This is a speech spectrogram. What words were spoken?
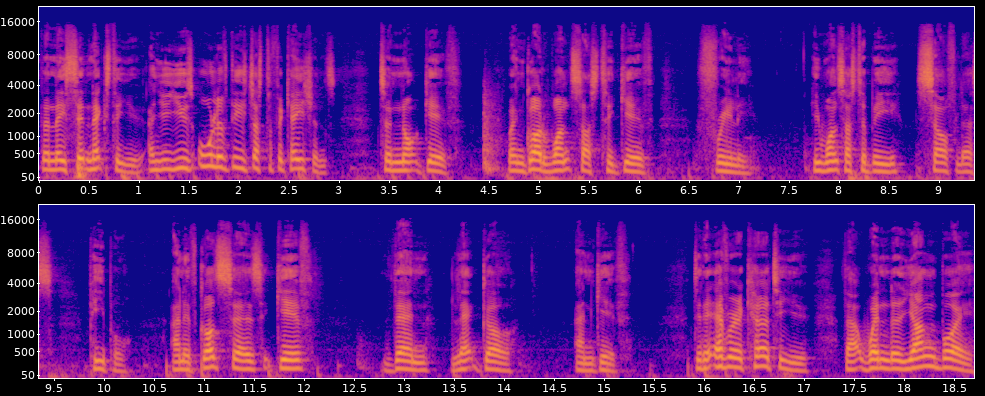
then they sit next to you. And you use all of these justifications to not give when God wants us to give freely. He wants us to be selfless people. And if God says give, then let go and give. Did it ever occur to you that when the young boy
